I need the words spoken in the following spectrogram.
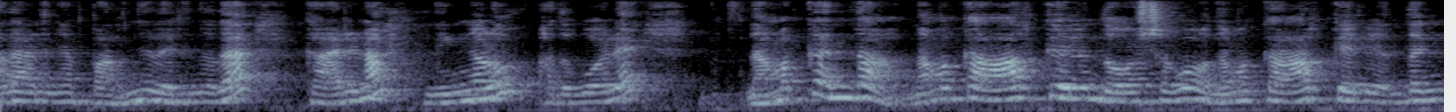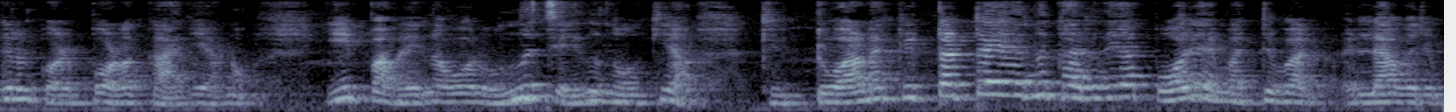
അതാണ് ഞാൻ പറഞ്ഞു തരുന്നത്. കാരണം നിങ്ങളും അതുപോലെ നമുക്ക് എന്താ നമുക്ക് ആർക്കെങ്കിലും ദോഷമോ നമുക്ക് ആർക്കെങ്കിലും എന്തെങ്കിലും കുഴപ്പമുള്ള കാര്യമാണോ? ഈ പറയുന്ന പോലെ ഒന്ന് ചെയ്ത് നോക്കിയാ കിട്ടുവാണെ കിട്ടട്ടെ എന്ന് കരുതിയാൽ പോലെ മറ്റു എല്ലാവരും.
